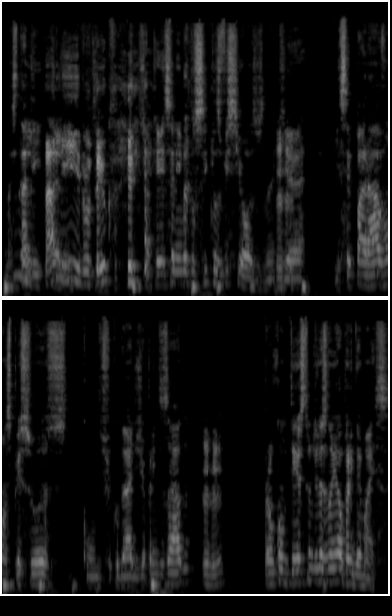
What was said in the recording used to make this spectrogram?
mas tá ali. Tá, tá ali, ali, não tem o que. Só que aí você lembra dos ciclos viciosos, né? Uhum. Que é. Eles separavam as pessoas com dificuldade de aprendizado uhum. para um contexto onde eles não iam aprender mais.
